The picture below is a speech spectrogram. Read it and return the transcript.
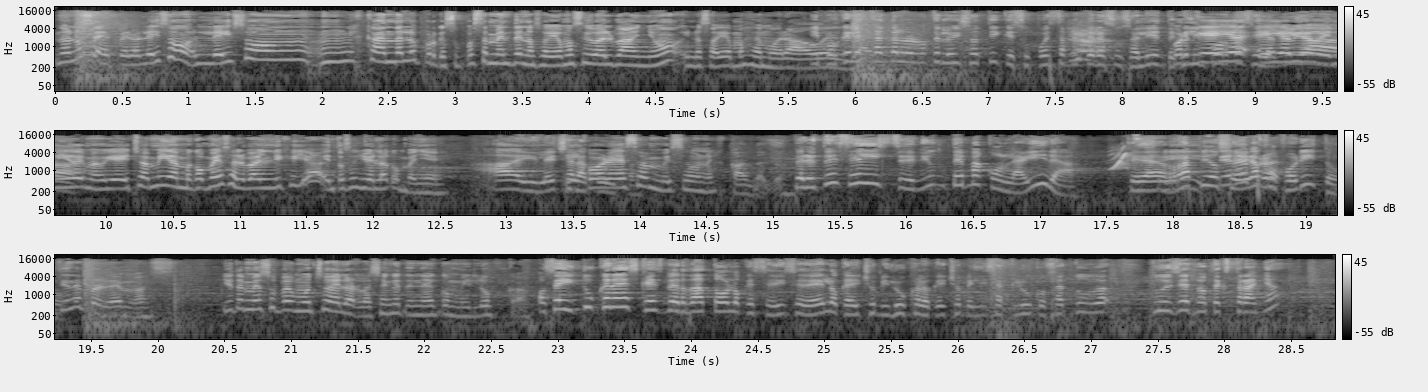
No, no sé, pero le hizo, le hizo un, un escándalo porque supuestamente nos habíamos ido al baño y nos habíamos demorado. ¿Y por qué el escándalo no te lo hizo a ti, que supuestamente era su saliente? ¿Qué Porque le importa ella, si la ella había venido y me había dicho, amiga, ¿me acompañas al baño? Y le dije, ya, entonces yo la acompañé. Ay, le echa Y la por culpa. eso me hizo un escándalo. Pero entonces él tenía un tema con la ira, que Sí, rápido se era favorito. Tiene problemas. Yo también supe mucho de la relación que tenía con mi Luzca. O sea, ¿y tú crees que es verdad todo lo que se dice de él, lo que ha dicho Miluja, lo que ha dicho Melissa Klug? O sea, ¿tú, tú dices no te extraña?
